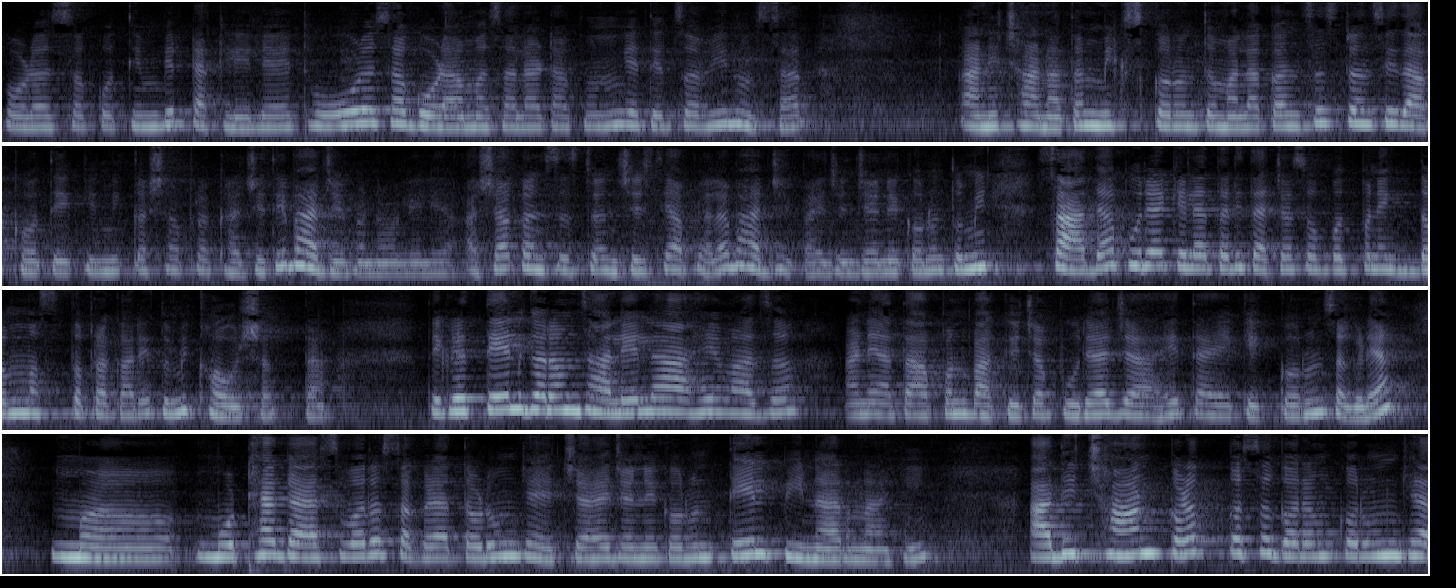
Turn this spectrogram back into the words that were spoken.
थोडंसं कोथिंबीर टाकलेली आहे. थोडासा गोळा मसाला टाकून घेते चवीनुसार. आणि छान आता मिक्स करून तुम्हाला कन्सिस्टन्सी दाखवते की मी कशा प्रकारची ती भाजी बनवलेली आहे. अशा कन्सिस्टन्सीची आपल्याला भाजी पाहिजे. जेणेकरून तुम्ही साध्या पुऱ्या केल्या तरी त्याच्यासोबत पण एकदम मस्त प्रकारे तुम्ही खाऊ शकता. तिकडे तेल गरम झालेलं आहे माझं आणि आता आपण बाकीच्या पुऱ्या ज्या आहेत त्या एक एक करून सगळ्या मोठ्या गॅसवरच सगळ्या तळून घ्यायच्या आहे जेणेकरून तेल पिणार नाही. आधी छान कडक कसं गरम करून घ्या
